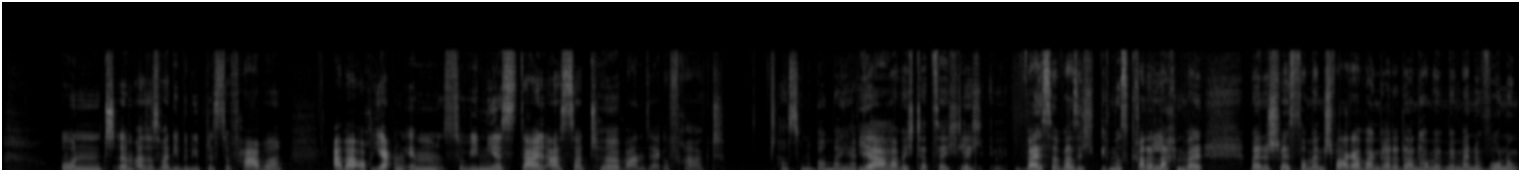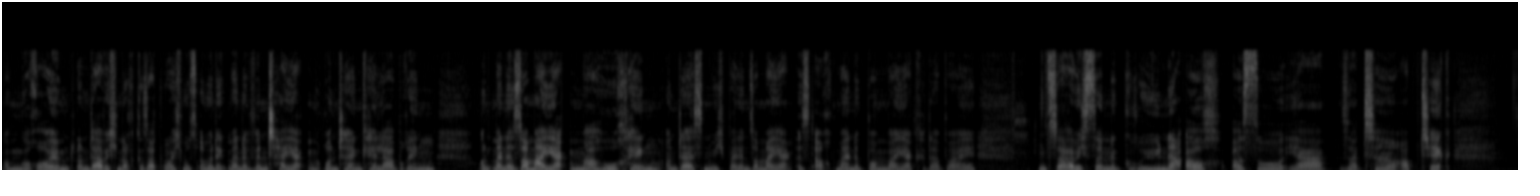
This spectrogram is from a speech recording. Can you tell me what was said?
Und, ähm, also es war die beliebteste Farbe. Aber auch Jacken im Souvenir-Style Assateur waren sehr gefragt. Hast du eine Bomberjacke? Ja, habe ich tatsächlich. Weißt du, was ich, ich muss gerade lachen, weil meine Schwester und mein Schwager waren gerade da und haben mit mir meine Wohnung umgeräumt. Und da habe ich noch gesagt, oh, ich muss unbedingt meine Winterjacken runter in den Keller bringen und meine Sommerjacken mal hochhängen. Und da ist nämlich bei den Sommerjacken ist auch meine Bomberjacke dabei. Und zwar habe ich so eine grüne, auch aus so, ja, Satin-Optik.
